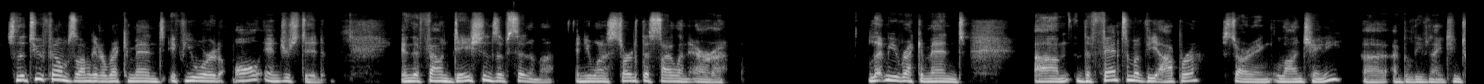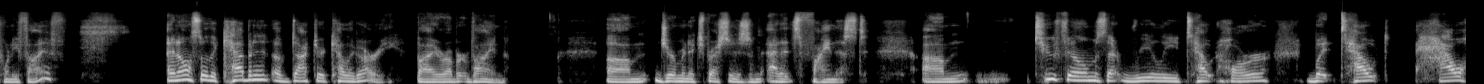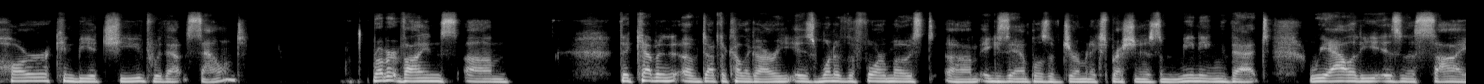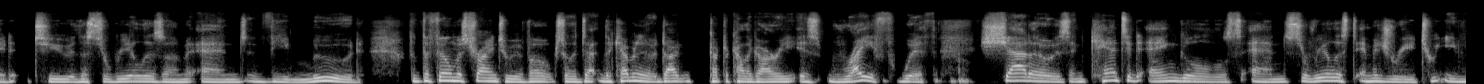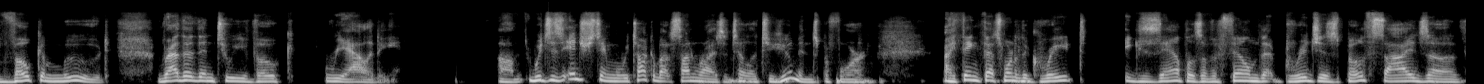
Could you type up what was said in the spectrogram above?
So, the two films that I'm going to recommend, if you are at all interested in the foundations of cinema and you want to start at the silent era, let me recommend um, The Phantom of the Opera, starring Lon Chaney, uh, I believe 1925, and also The Cabinet of Dr. Caligari by Robert Wiene. Um, German Expressionism at its finest. Um, two films that really tout horror, but tout how horror can be achieved without sound. Robert Wiene's um, the cabinet of Dr. Caligari is one of the foremost um, examples of German expressionism, meaning that reality is an aside to the surrealism and the mood that the film is trying to evoke. So the, the cabinet of Dr. Caligari is rife with shadows and canted angles and surrealist imagery to evoke a mood rather than to evoke reality um, which is interesting when we talk about Sunrise A Tale of Two Humans before. I think that's one of the great examples of a film that bridges both sides of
